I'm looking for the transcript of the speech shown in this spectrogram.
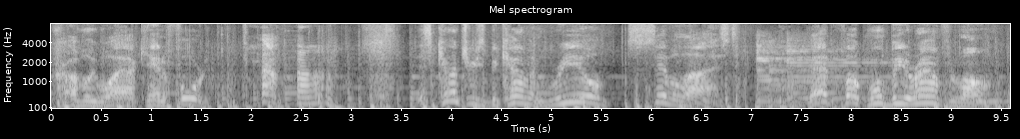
Probably why I can't afford it. This country's becoming real civilized. Bad folk won't be around for long.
